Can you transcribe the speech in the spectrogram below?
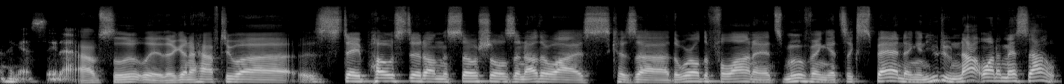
I think I see that. Absolutely. They're going to have to uh, stay posted on the socials and otherwise because uh, the world of Falana, it's moving, it's expanding, and you do not want to miss out.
